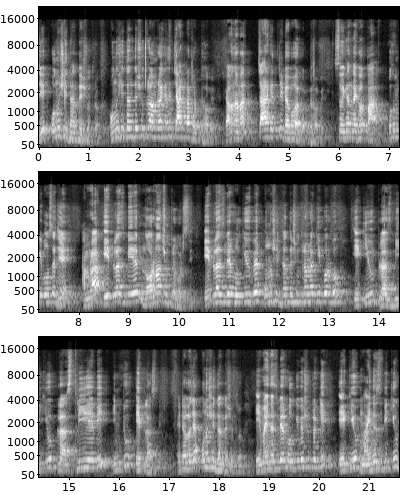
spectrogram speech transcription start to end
যে অনুসিদ্ধান্তের সূত্র। অনুসিদ্ধান্তের সূত্র আমরা এখানে চারটা পড়তে হবে। কারণ আমার চার ক্ষেত্রে ব্যবহার করতে হবে। সো এখানে দেখো প্রথম কি বলছে যে আমরা এ প্লাস বি এর নর্মাল সূত্র পড়ছি। এ প্লাস বি এর হোল কিউবের অনুসিদ্ধান্তের সূত্র আমরা কি পড়ব? A cube plus B cube plus three A B into A plus B এটা হলো যে অনুসিদ্ধান্তের সূত্র। এ মাইনাস বি এর হোল কিউবের সূত্র কি? A cube minus B cube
